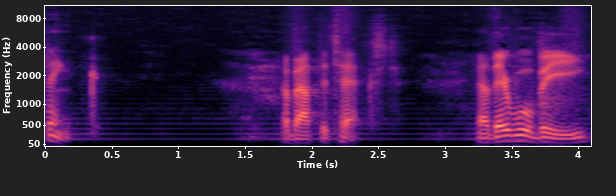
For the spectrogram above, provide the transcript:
think about the text. Now, there will be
